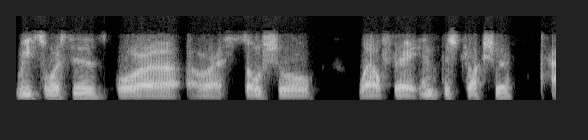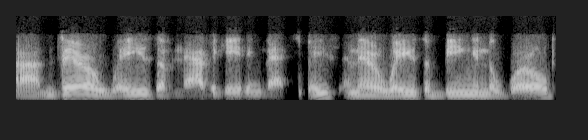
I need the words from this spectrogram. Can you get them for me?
resources or a, or a social welfare infrastructure, uh, there are ways of navigating that space, and there are ways of being in the world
